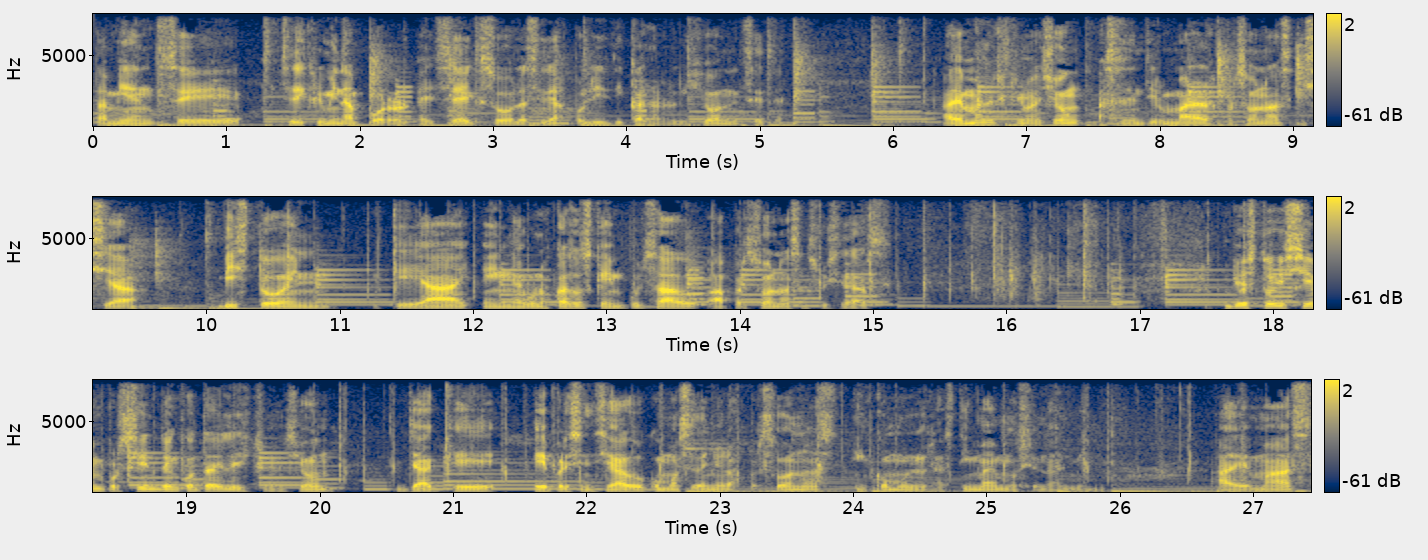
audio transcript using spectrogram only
También se, se discrimina por el sexo, las ideas políticas, la religión, etc. Además, la discriminación hace sentir mal a las personas y se ha visto en que hay en algunos casos que ha impulsado a personas a suicidarse. Yo estoy 100% en contra de la discriminación, ya que he presenciado cómo hace daño a las personas y cómo las lastima emocionalmente. Además,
